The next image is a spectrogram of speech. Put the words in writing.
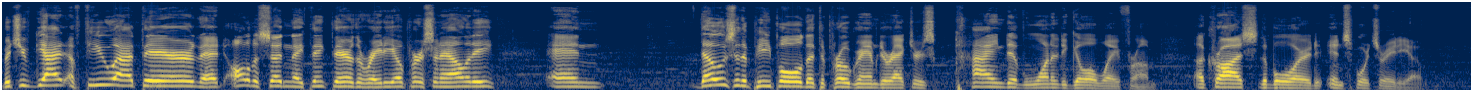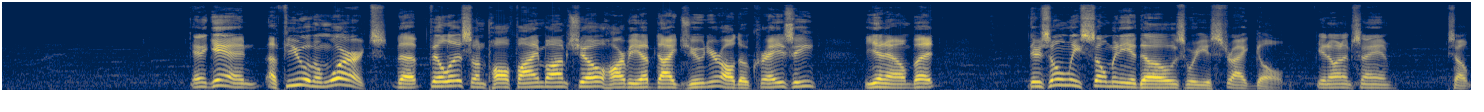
But you've got a few out there that all of a sudden they think they're the radio personality. And those are the people that the program directors kind of wanted to go away from across the board in sports radio. And again, a few of them worked. The Phyllis on Paul Finebaum's show, Harvey Updyke Jr., although crazy, you know, but there's only so many of those where you strike gold. You know what I'm saying? So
